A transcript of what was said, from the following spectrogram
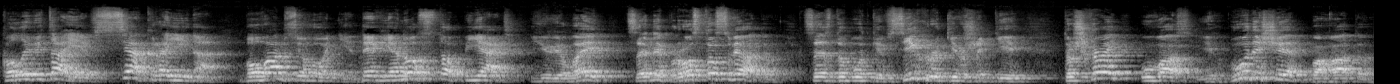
коли вітає вся країна, бо вам сьогодні 95. Ювілей це не просто свято, це здобутки всіх років в житті. Тож хай у вас їх буде ще багато,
